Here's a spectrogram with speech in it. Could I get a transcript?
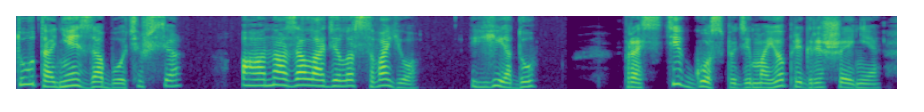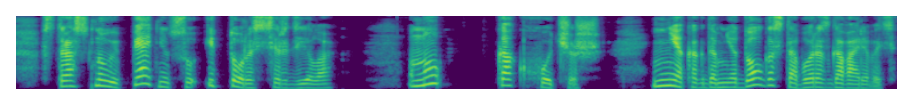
Тут о ней заботишься, а она заладила свое, Еду. Прости, Господи, мое прегрешение. В Страстную Пятницу и то рассердила. Ну, как хочешь. Некогда мне долго с тобой разговаривать.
